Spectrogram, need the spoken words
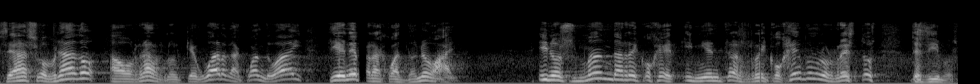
Se ha sobrado, ahorrarlo. El que guarda cuando hay, tiene para cuando no hay. Y nos manda a recoger. Y mientras recogemos los restos, decimos,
